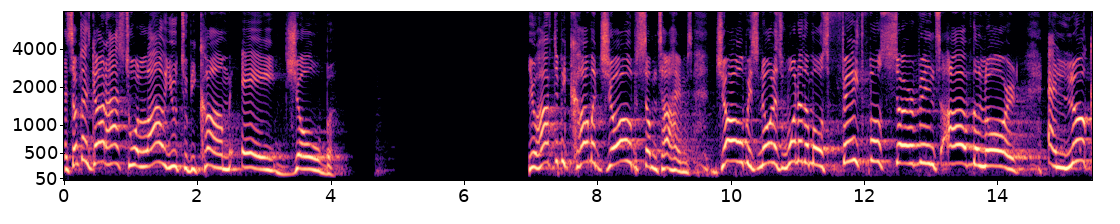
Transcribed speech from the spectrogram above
And sometimes God has to allow you to become a Job. You have to become a Job sometimes. Job is known as one of the most faithful servants of the Lord. And look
